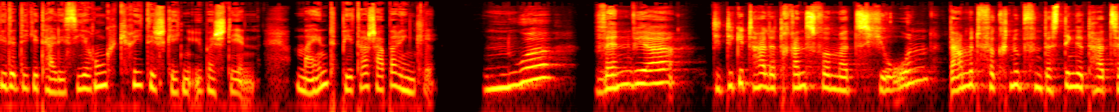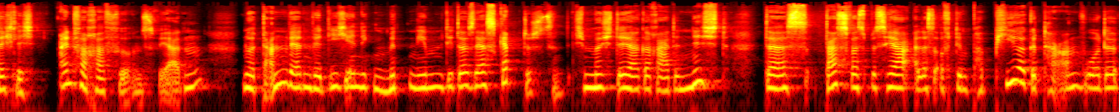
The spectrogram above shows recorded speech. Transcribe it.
die der Digitalisierung kritisch gegenüberstehen, meint Petra Schapperinkel. Nur wenn wir die digitale Transformation damit verknüpfen, dass Dinge tatsächlich einfacher für uns werden, nur dann werden wir diejenigen mitnehmen, die da sehr skeptisch sind. Ich möchte ja gerade nicht, dass das, was bisher alles auf dem Papier getan wurde,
